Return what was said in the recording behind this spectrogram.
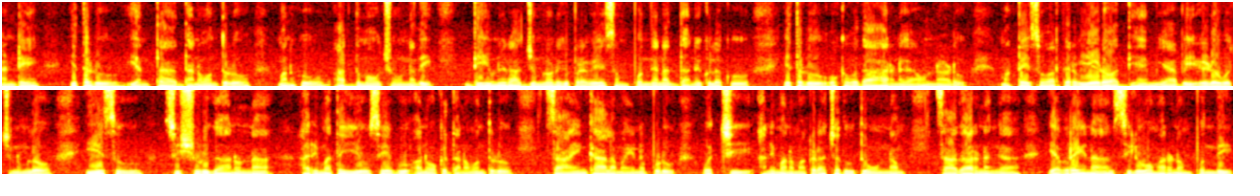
అంటే ఇతడు ఎంత ధనవంతుడో మనకు అర్థమవుచు ఉన్నది. దేవుని రాజ్యంలోనికి ప్రవేశం పొందిన ధనికులకు ఇతడు ఒక ఉదాహరణగా ఉన్నాడు. మత్తయ్య సువార్త ఇరవై ఏడో అధ్యాయం యాభై ఏడో వచనంలో యేసు శిష్యుడుగానున్న హరిమత యోసేబు అని ఒక ధనవంతుడు సాయంకాలం అయినప్పుడు వచ్చి అని మనం అక్కడ చదువుతూ ఉన్నాం. సాధారణంగా ఎవరైనా శిలువ మరణం పొంది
